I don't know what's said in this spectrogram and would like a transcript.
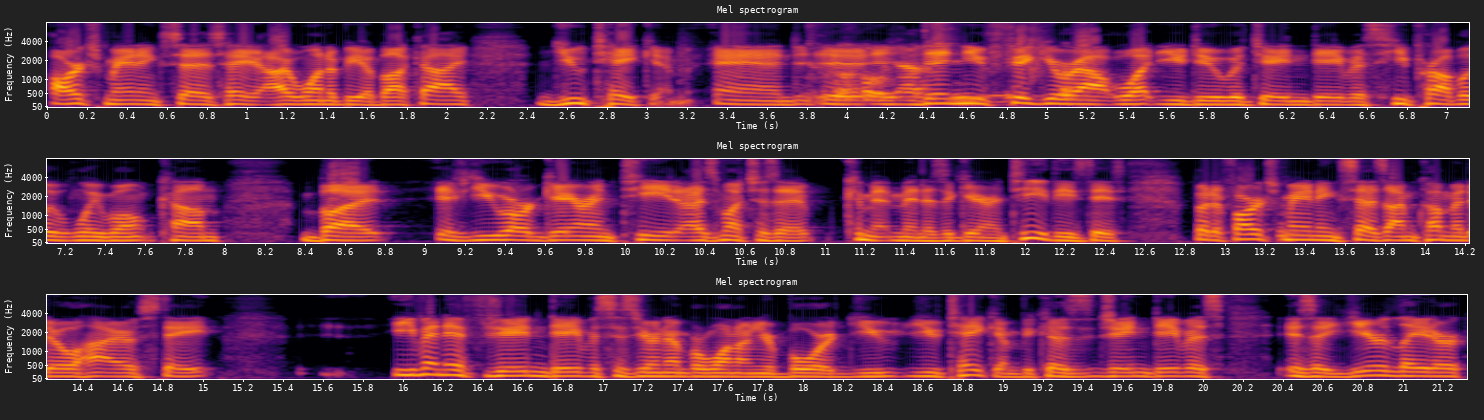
Arch Manning says, "Hey, I want to be a Buckeye," you take him, and oh, then you figure out what you do with Jadyn Davis. He probably won't come, but if you are guaranteed as much as a commitment as a guarantee these days. But if Arch Manning says, "I'm coming to Ohio State," even if Jadyn Davis is your number one on your board, you you take him because Jadyn Davis is a year later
